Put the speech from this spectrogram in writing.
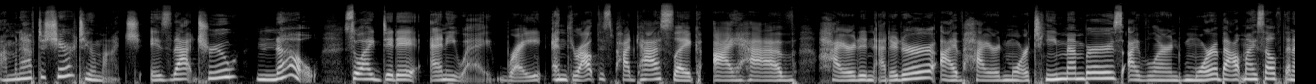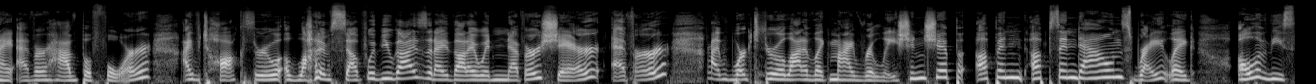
I'm going to have to share too much. Is that true? No. So I did it anyway, right? And throughout this podcast, like I have hired an editor, I've hired more team members, I've learned more about myself than I ever have before. I've talked through a lot of stuff with you guys that I thought I would never share ever. I've worked through a lot of like my relationship up and ups and downs, right? Like all of these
